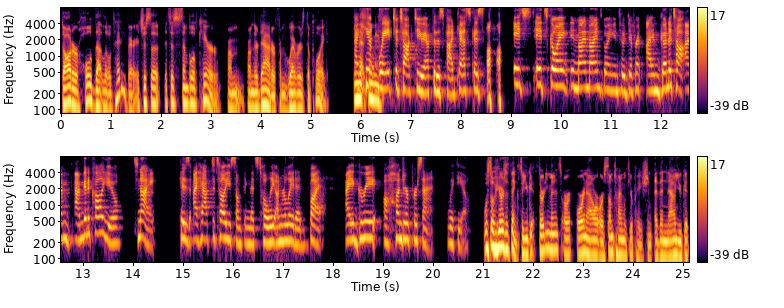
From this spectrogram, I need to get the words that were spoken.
daughter holds that little teddy bear, it's just a it's a symbol of care from from their dad or from whoever is deployed. I can't wait to talk to you after this podcast because it's it's going in my mind's going into a different. I'm gonna talk. I'm I'm gonna call you tonight because I have to tell you something that's totally unrelated, but I agree a hundred percent with you. Well, so here's the thing. So you get 30 minutes or, or an hour or some time with your patient. And then now you get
